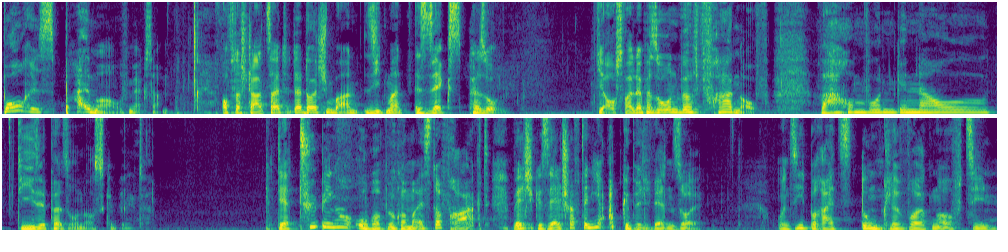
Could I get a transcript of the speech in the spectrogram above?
Boris Palmer aufmerksam. Auf der Startseite der Deutschen Bahn sieht man sechs Personen. Die Auswahl der Personen wirft Fragen auf. Warum wurden genau diese Personen ausgewählt? Der Tübinger Oberbürgermeister fragt, welche Gesellschaft denn hier abgebildet werden soll. Und sieht bereits dunkle Wolken aufziehen.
